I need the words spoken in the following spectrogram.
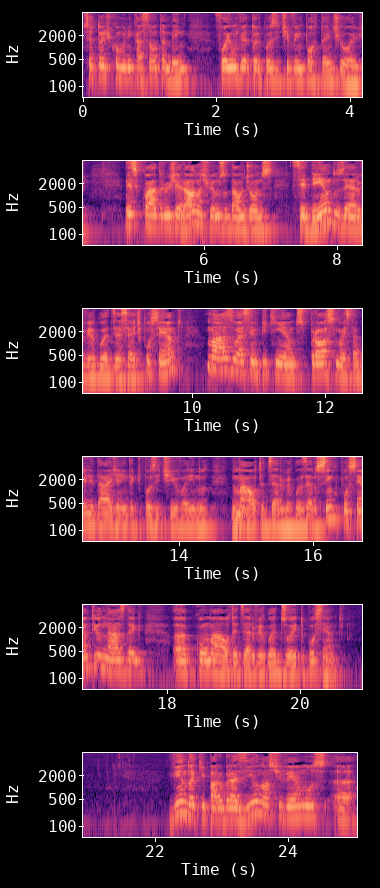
O setor de comunicação também foi um vetor positivo importante hoje. Nesse quadro geral, nós tivemos o Dow Jones cedendo 0,17%, mas o S&P 500 próximo à estabilidade, ainda que positivo, aí no, numa alta de 0,05%, e o Nasdaq uh, com uma alta de 0,18%. Vindo aqui para o Brasil, nós tivemos uh,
